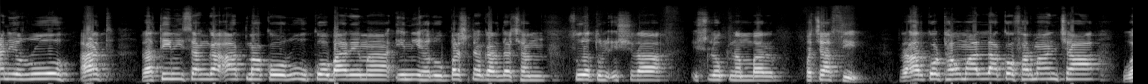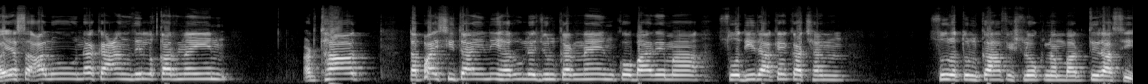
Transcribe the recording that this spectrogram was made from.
अनि रुह। अर्थ र तिमीसँग आत्माको रुहको बारेमा यिनीहरू प्रश्न गर्दछन् सुरतुल इस्रा श्लोक नम्बर पचासी। र अर्को ठाउँमा अल्लाहको फरमान छ वयस अलुनका अन कर्नैन अर्थात् तपाईँसित यिनीहरूले जुलकर्नैनको बारेमा सोधिराखेका छन् सुरतुल काफ श्लोक नम्बर तिरासी।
